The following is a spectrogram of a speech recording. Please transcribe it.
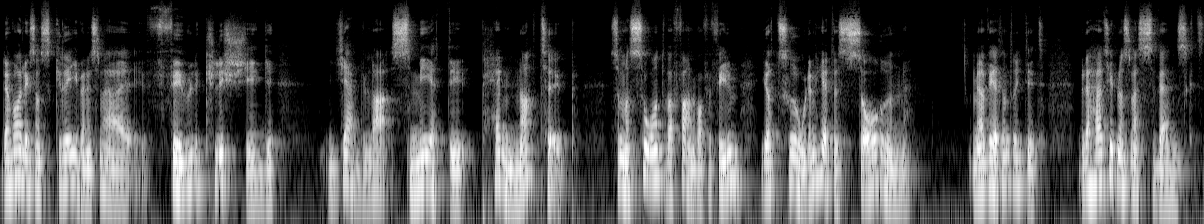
Den var liksom skriven i sån här ful, klyschig, jävla smetig penna typ. Så man såg inte vad fan det var för film. Jag tror den heter Sorn. Men jag vet inte riktigt. Men det här är typ någon sån här svenskt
